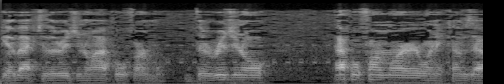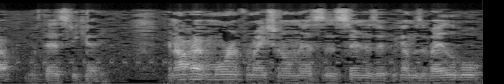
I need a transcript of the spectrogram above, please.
go back to the original Apple firmware, the original Apple firmware when it comes out with the SDK. And I'll have more information on this as soon as it becomes available.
